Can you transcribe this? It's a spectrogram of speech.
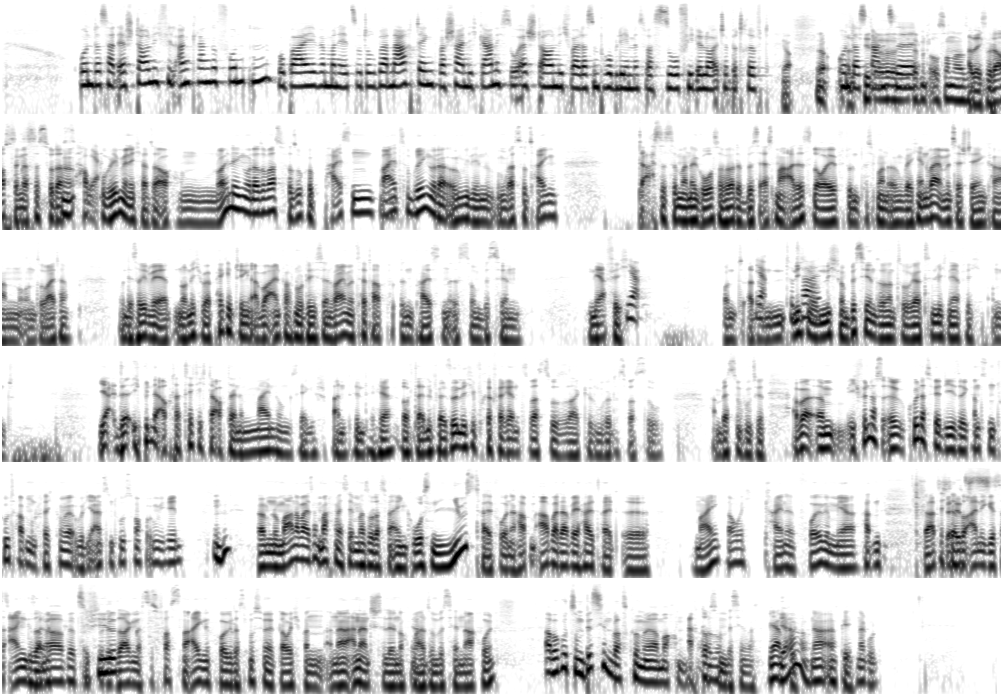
Und das hat erstaunlich viel Anklang gefunden. Wobei, wenn man jetzt so drüber nachdenkt, wahrscheinlich gar nicht so erstaunlich, weil das ein Problem ist, was so viele Leute betrifft. ja. ja. Und das jeder Ganze- damit auseinandersetzt. Also ich würde auch sagen, das ist so das Hauptproblem, wenn ich hatte auch einen Neuling oder sowas versuche, Python beizubringen oder irgendwie den irgendwas zu zeigen. Das ist immer eine große Hürde, bis erstmal alles läuft und bis man irgendwelche Environments erstellen kann und so weiter. Und jetzt reden wir ja noch nicht über Packaging, aber einfach nur dieses Environment-Setup in Python ist so ein bisschen nervig. Ja, Und also Ja, nicht, nur, nicht nur ein bisschen, sondern sogar ziemlich nervig. Und ja, ich bin da auch tatsächlich da auf deine Meinung sehr gespannt hinterher, auf deine persönliche Präferenz, was du sagen würdest, was so am besten funktioniert. Aber ähm, ich finde das äh, cool, dass wir diese ganzen Tools haben und vielleicht können wir über die einzelnen Tools noch irgendwie reden. Mhm. Ähm, normalerweise machen wir es ja immer so, dass wir einen großen News-Teil vorne haben, aber da wir halt seit äh, Mai, glaube ich, keine Folge mehr hatten, da hat sich Wär da so einiges eingesammelt. ja, zu ich würde viel. sagen, das ist fast eine eigene Folge, das müssen wir, glaube ich, von an einer anderen Stelle nochmal Ja. so ein bisschen nachholen. Aber gut, so ein bisschen was können wir ja machen. Ach doch, so Also, ein bisschen was. Ja, Ja. Gut. Na, okay, na gut.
